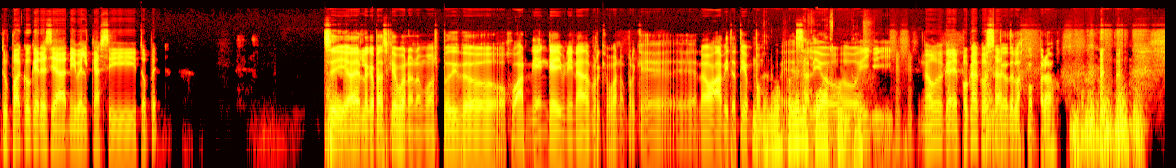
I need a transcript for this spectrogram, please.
Tú, Paco, que eres ya a nivel casi tope. Sí, a ver, lo que pasa es que, bueno, no hemos podido jugar ni en game ni nada porque, bueno, porque eh, no ha habido tiempo. No, no Eh, ni salió y, No, que poca cosa. no te lo has comprado.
